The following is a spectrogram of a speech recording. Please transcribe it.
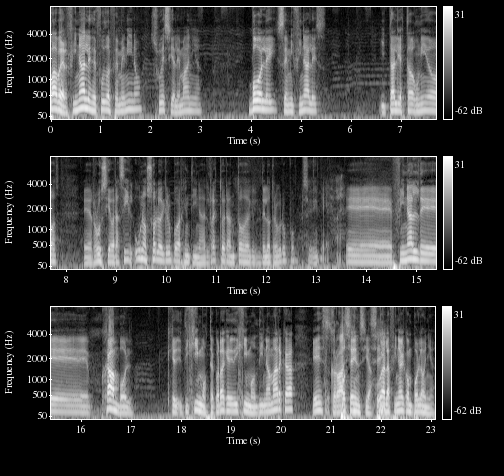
Va a haber finales de fútbol femenino, Suecia-Alemania, volei, semifinales, Italia-Estados Unidos, eh, Rusia-Brasil, uno solo del grupo de Argentina, el resto eran todos del, del otro grupo. Sí. Eh, final de handball, que dijimos, ¿te acordás que dijimos? Dinamarca es Croacia, potencia, sí. juega la final con Polonia.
